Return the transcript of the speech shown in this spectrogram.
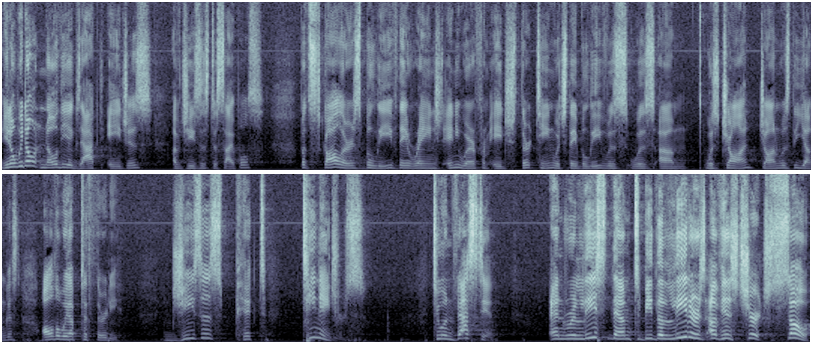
You know, we don't know the exact ages of Jesus' disciples, but scholars believe they ranged anywhere from age 13, which they believe was, was um, was John. John was the youngest, all the way up to 30. Jesus picked teenagers to invest in and released them to be the leaders of his church. So,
